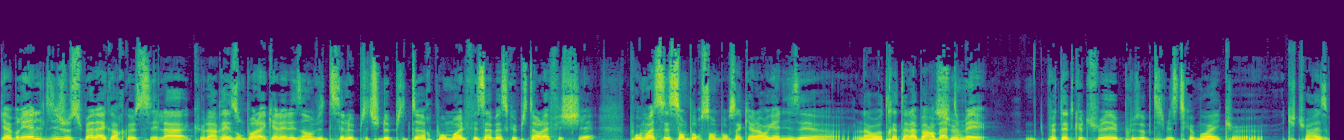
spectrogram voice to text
Gabrielle dit je suis pas d'accord que c'est la que la raison pour laquelle elle les invite c'est le pitch de Peter. Pour moi, elle fait ça parce que Peter l'a fait chier. Pour moi, c'est 100% pour ça qu'elle a organisé euh, la retraite à la Barbade, mais peut-être que tu es plus optimiste que moi et que que tu as raison.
